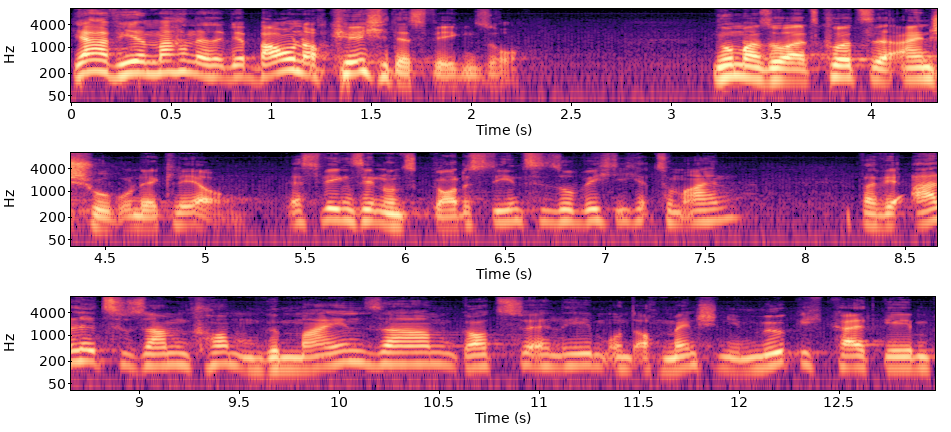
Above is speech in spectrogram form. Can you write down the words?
ja, wir machen das, wir bauen auch Kirche deswegen so. Nur mal so als kurze Einschub und Erklärung. Deswegen sind uns Gottesdienste so wichtig zum einen, weil wir alle zusammenkommen, um gemeinsam Gott zu erleben und auch Menschen die Möglichkeit geben,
